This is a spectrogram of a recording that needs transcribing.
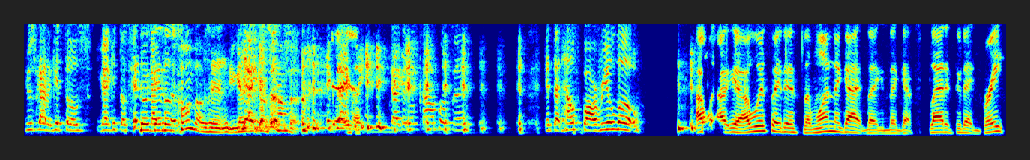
you just gotta get those you gotta get those hits. Don't you gotta get those combos in. You gotta Yeah, get you those those- combos. Exactly. You gotta get those combos in. Get that health bar real low. I, w- I- yeah, I would say this: the one that got like that got splattered through that grate,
